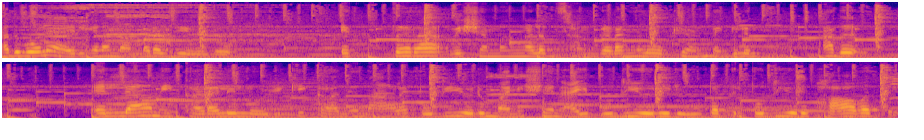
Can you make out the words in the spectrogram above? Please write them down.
അതുപോലെ ആയിരിക്കണം നമ്മുടെ ജീവിതവും. എത്ര വിഷമങ്ങളും സങ്കടങ്ങളും ഒക്കെ ഉണ്ടെങ്കിലും അത് എല്ലാം ഈ കടലിൽ ഒഴുക്കിക്കളഞ്ഞ് നാളെ പുതിയൊരു മനുഷ്യനായി പുതിയൊരു രൂപത്തിൽ പുതിയൊരു ഭാവത്തിൽ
